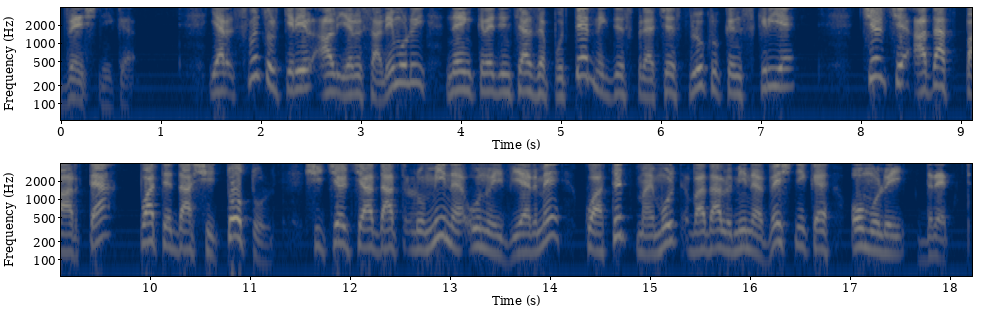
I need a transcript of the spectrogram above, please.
veșnică. Iar Sfântul Chiril al Ierusalimului ne încredințează puternic despre acest lucru când scrie cel ce a dat partea poate da și totul și cel ce a dat lumină unui vierme, cu atât mai mult va da lumină veșnică omului drept.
